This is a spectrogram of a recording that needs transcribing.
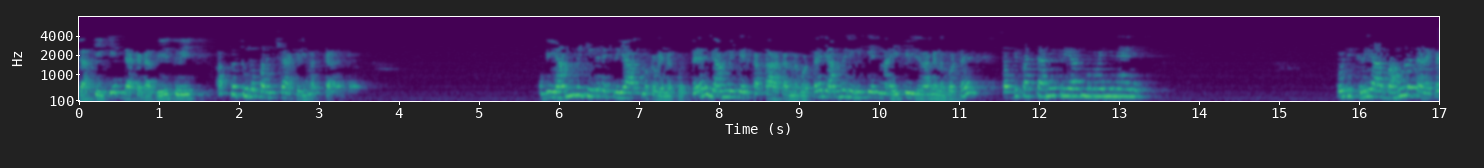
ගතියකින් දැකගත යුතුයි අප තුල පරීක්ෂා කිරීමක් කරන්න. අපි යම් විදිහකට ක්‍රියාත්මක වෙනකොට යම් විදිහකට කතා කරනකොට යම් විදිහකට හිතේ හිතවිලි නගනකොට සතිපට්ඨානේ ක්‍රියාත්මක වෙන්නේ නැහැනේ. පොඩි ක්‍රියා බහුල තැනක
